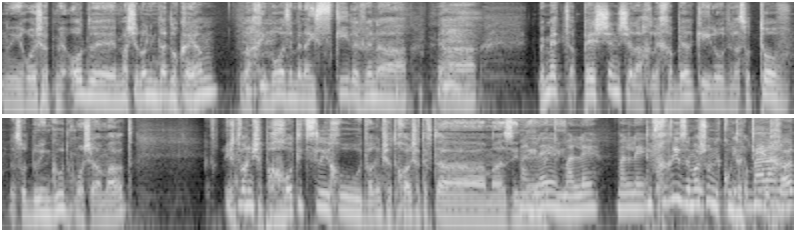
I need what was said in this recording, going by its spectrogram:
אני רואה שאת מאוד, אה, מה שלא נמדד לא קיים, והחיבור הזה בין העסקי לבין ה... ה באמת, הפשן שלך לחבר קהילות ולעשות טוב, לעשות doing good, כמו שאמרת. יש דברים שפחות הצליחו, דברים שאת יכולה לשתף את המאזינים. מלא, וכי- מלא, מלא. תבחרי איזה משהו נקודתי תקבע לנו- אחד.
